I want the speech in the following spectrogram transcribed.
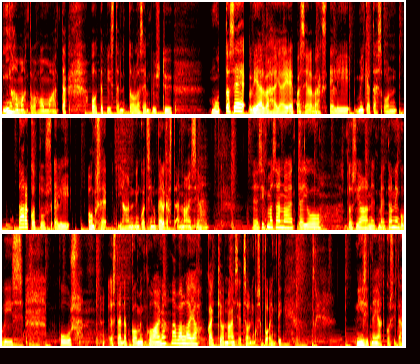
ihan mahtava homma, että olette pistänyt tuollaisen pystyy. Mutta se vielä vähän jäi epäselväksi, eli mikä tässä on tarkoitus, eli onko se ihan niin kuin, että siinä on pelkästään naisia. Mm. Ja sitten mä sanoin, että joo, tosiaan, että meitä on niin kuin viisi, kuusi stand-up-komikkoa aina lavalla ja kaikki on naisia, että se on niin kuin se pointti. Niin sitten ne jatko sitä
